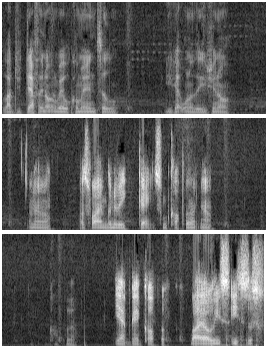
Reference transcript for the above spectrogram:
Lad, you're definitely not going to be able to come in until you get one of these, you know. I know. That's why I'm going to be getting some copper right now. Copper. Yeah, I'm getting copper. Buy all these Eaters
